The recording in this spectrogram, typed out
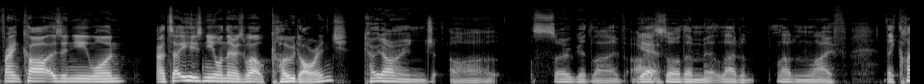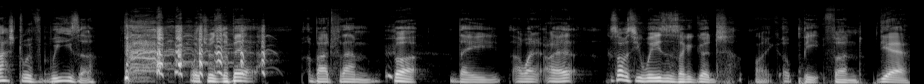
Frank Carter's a new one. I'll tell you who's new on there as well. Code Orange. Code Orange are so good live. I saw them at Loud, Louder Than Life. They clashed with Weezer, which was a bit bad for them. But they, I went, I because obviously Weezer's like a good, like upbeat, fun. Yeah.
